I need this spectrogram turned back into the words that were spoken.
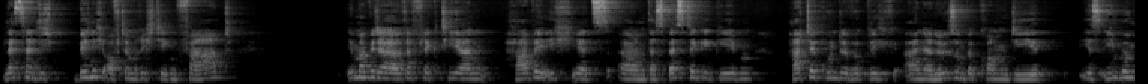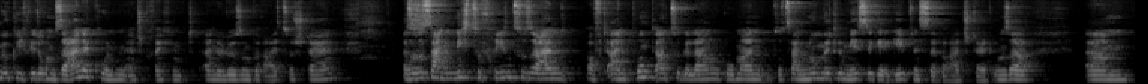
letztendlich bin ich auf dem richtigen Pfad, immer wieder reflektieren, habe ich jetzt ähm, das Beste gegeben, hat der Kunde wirklich eine Lösung bekommen, die es ihm ermöglicht, wiederum seine Kunden entsprechend eine Lösung bereitzustellen. Also sozusagen nicht zufrieden zu sein, auf einen Punkt anzugelangen, wo man sozusagen nur mittelmäßige Ergebnisse bereitstellt. Unser ähm,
